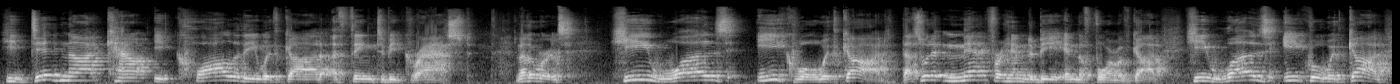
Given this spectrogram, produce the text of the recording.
he did not count equality with God a thing to be grasped. In other words, he was equal with God. That's what it meant for him to be in the form of God. He was equal with God,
